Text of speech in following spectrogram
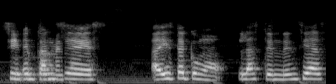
Sí, Entonces, ahí está como las tendencias,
